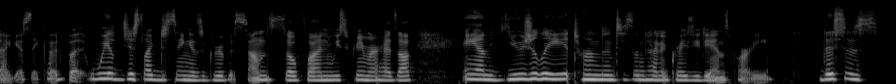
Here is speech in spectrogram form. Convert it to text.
I guess they could, but we just like to sing as a group. It sounds so fun. We scream our heads off, and usually it turns into some kind of crazy dance party. This is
